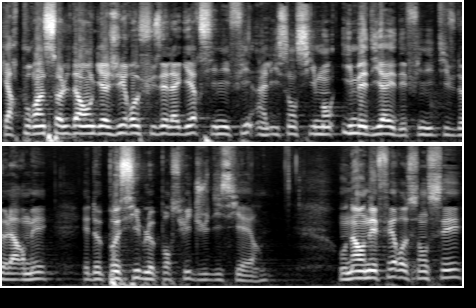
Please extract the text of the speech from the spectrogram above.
car pour un soldat engagé, refuser la guerre signifie un licenciement immédiat et définitif de l'armée et de possibles poursuites judiciaires. On a en effet recensé,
